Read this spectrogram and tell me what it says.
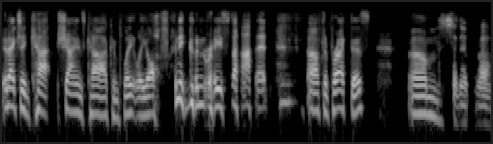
it actually cut Shane's car completely off and he couldn't restart it after practice. Um, so they've uh,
